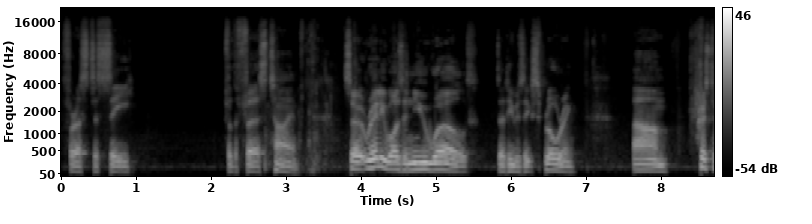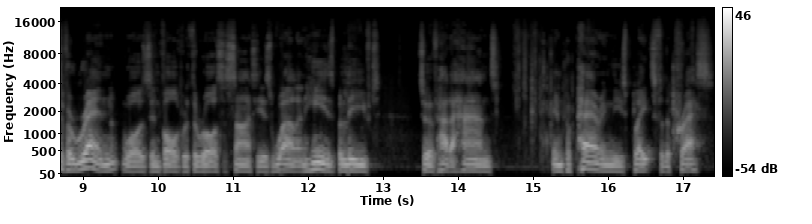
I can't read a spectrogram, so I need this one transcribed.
for us to see for the first time. So it really was a new world that he was exploring. Um, Christopher Wren was involved with the Royal Society as well, and he is believed to have had a hand in preparing these plates for the press.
